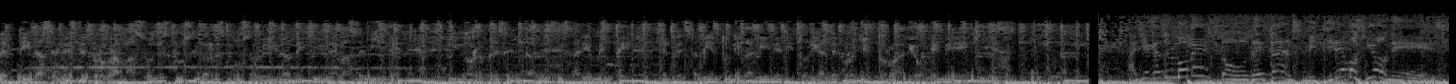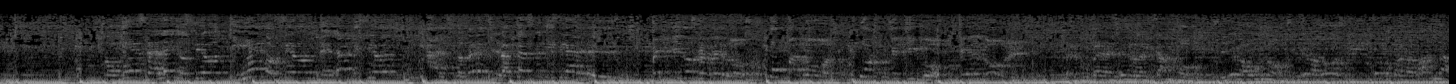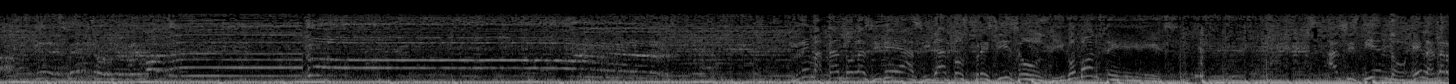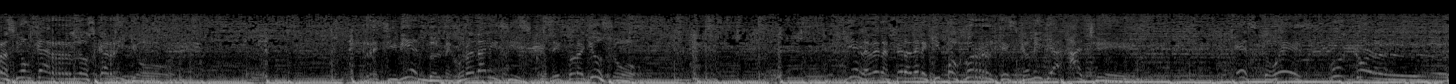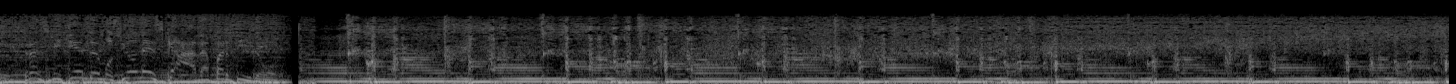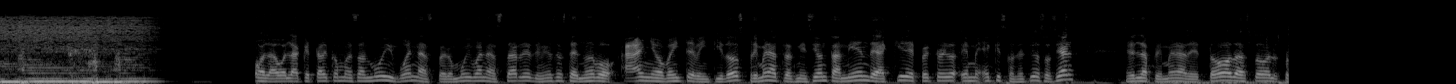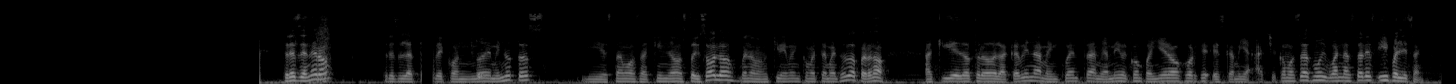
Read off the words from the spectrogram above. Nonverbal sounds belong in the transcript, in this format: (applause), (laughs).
vertidas en este programa son exclusiva responsabilidad de quienes las emiten y no representan necesariamente el pensamiento ni la línea editorial de Proyecto Radio MX. Con Héctor Ayuso. Y en la delantera del equipo, Jorge Escamilla H. Esto es Fútbol. Transmitiendo emociones cada partido. Hola, ¿qué tal? ¿Cómo están? Muy buenas, pero muy buenas tardes. Bienvenidos a este nuevo año 2022. Primera transmisión también de aquí de Radio MX con sentido social. Es la primera de todas, todos los... 3 de enero, 3 de la tarde con 9 minutos. Y estamos aquí, no estoy solo. Bueno, aquí ven completamente solo, pero no. Aquí del otro lado de la cabina me encuentra mi amigo y compañero Jorge Escamilla H. ¿Cómo estás? Muy buenas tardes y feliz año.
